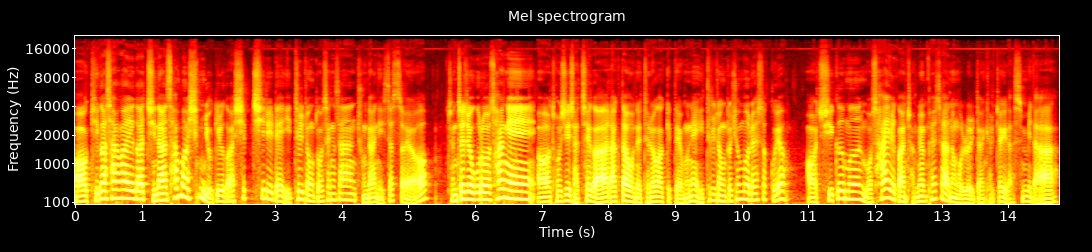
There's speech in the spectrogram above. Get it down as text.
어, 기가 상하이가 지난 3월 16일과 17일에 이틀 정도 생산 중단이 있었어요. 전체적으로 상해 어, 도시 자체가 락다운에 들어갔기 때문에 이틀 정도 휴무를 했었고요. 어, 지금은 뭐 4일간 전면 폐쇄하는 걸로 일단 결정이 났습니다.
